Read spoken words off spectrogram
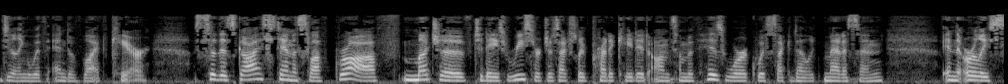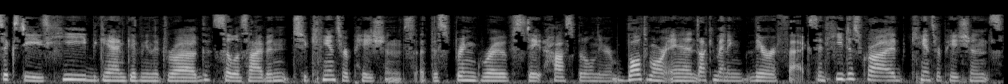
dealing with end-of-life care. So this guy, Stanislav Grof, much of today's research is actually predicated on some of his work with psychedelic medicine. In the early 60s, he began giving the drug psilocybin to cancer patients at the Spring Grove State Hospital near Baltimore and documenting their effects. And he described cancer patients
